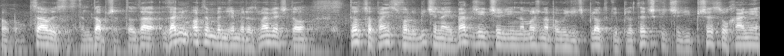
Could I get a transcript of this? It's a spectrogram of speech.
sobą. Cały system. Dobrze, to za, zanim o tym będziemy rozmawiać, to to, co Państwo lubicie najbardziej, czyli no można powiedzieć plotki, ploteczki, czyli przesłuchanie,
